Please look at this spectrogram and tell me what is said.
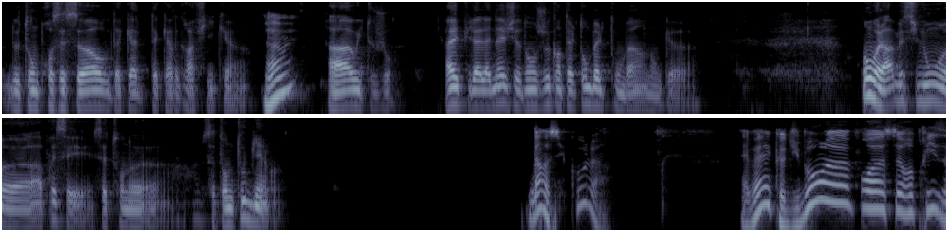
de ton processeur ou de ta carte, ta carte graphique. euh. Ah oui? Ah oui, toujours. Ah et puis là la neige dans ce jeu quand elle tombe, elle tombe. hein, donc, euh. donc voilà. Mais sinon euh, après c'est ça tourne, euh, ça tourne tout bien quoi. Non, c'est cool. Eh ben, que du bon là pour euh, cette reprise.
